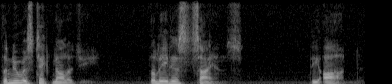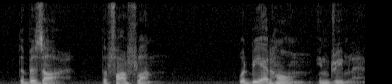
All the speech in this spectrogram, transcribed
The newest technology, the latest science, the odd, the bizarre, the far-flung, would be at home in Dreamland.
